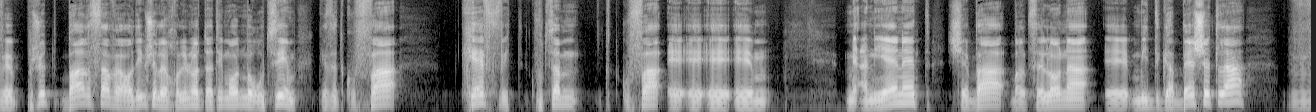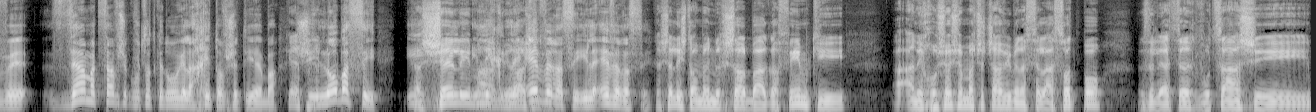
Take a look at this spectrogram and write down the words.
ופשוט ברסה והאוהדים שלו יכולים להיות לדעתי מאוד מרוצים, כי זו תקופה כיפית, קבוצה, תקופה אה, אה, אה, אה, מעניינת, שבה ברצלונה אה, מתגבשת לה, וזה המצב של קבוצות כדורגל הכי טוב שתהיה בה, כן, שהיא פשוט לא בשיא. היא- קשה לי עם היא לק- האמירה לעבר שלך. השיא, היא לעבר השיא. קשה לי שאתה אומר נכשל באגפים, כי אני חושב שמה שצ'אבי מנסה לעשות פה, זה לייצר קבוצה שהיא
